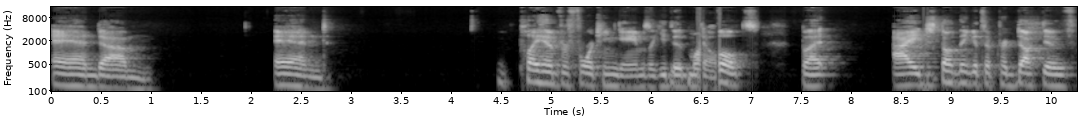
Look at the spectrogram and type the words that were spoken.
and um, and play him for 14 games like he did Markelle Fultz. But I just don't think it's a productive,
